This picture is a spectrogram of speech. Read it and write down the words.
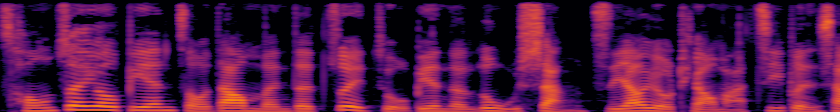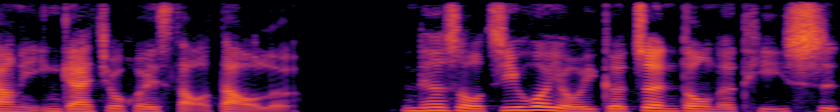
从最右边走到门的最左边的路上，只要有条码，基本上你应该就会扫到了。你的手机会有一个震动的提示，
